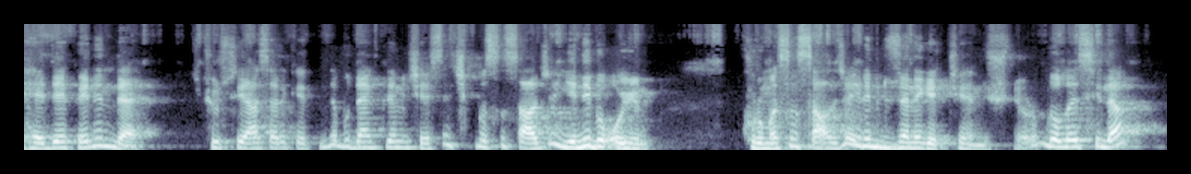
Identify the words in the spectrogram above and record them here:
HDP'nin de Kürt siyasi hareketinde bu denklemin içerisinde çıkmasını sağlayacak yeni bir oyun kurmasını sağlayacak yeni bir düzene geçeceğini düşünüyorum. Dolayısıyla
